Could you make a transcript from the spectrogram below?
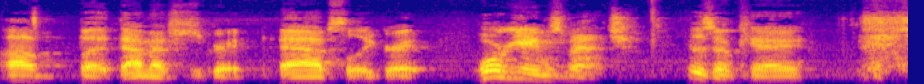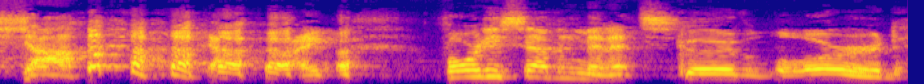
Uh, But that match was great, absolutely great. War Games match. It was okay. Yeah. yeah right. 47 minutes. Good lord.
